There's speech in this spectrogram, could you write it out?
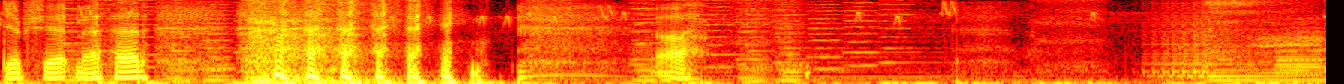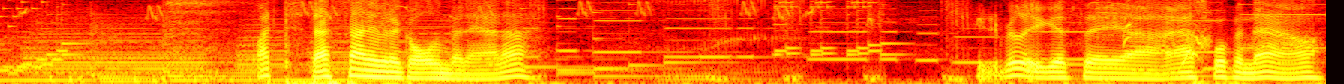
dipshit, meth head. uh. What? That's not even a golden banana. He really gets a uh, ass whooping now.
